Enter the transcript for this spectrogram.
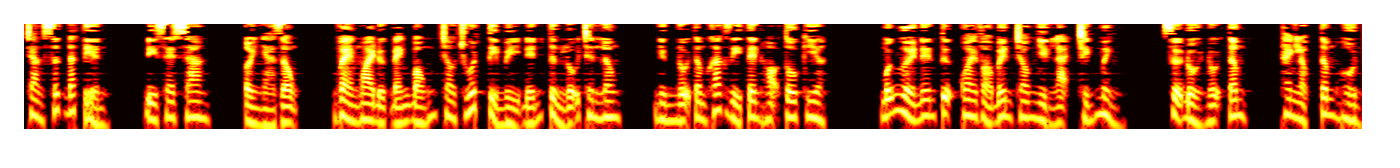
trang sức đắt tiền, đi xe sang, ở nhà rộng, vẻ ngoài được đánh bóng trao chuốt tỉ mỉ đến từng lỗ chân lông, nhưng nội tâm khác gì tên họ Tô kia. Mỗi người nên tự quay vào bên trong nhìn lại chính mình, sửa đổi nội tâm, thanh lọc tâm hồn.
